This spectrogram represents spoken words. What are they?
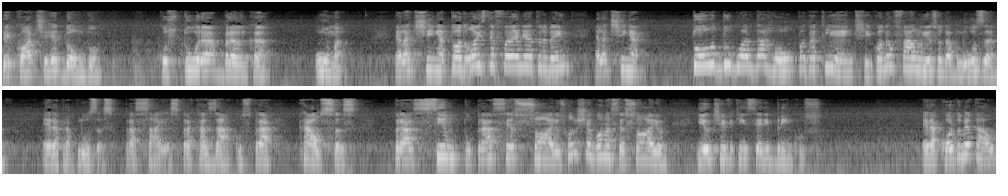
decote redondo, costura branca, uma. Ela tinha todo. Oi, Stefânia, tudo bem? ela tinha todo o guarda-roupa da cliente. E quando eu falo isso da blusa, era para blusas, para saias, para casacos, para calças, para cinto, para acessórios. Quando chegou no acessório, e eu tive que inserir brincos. Era a cor do metal,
